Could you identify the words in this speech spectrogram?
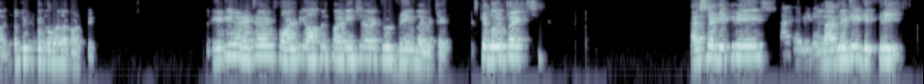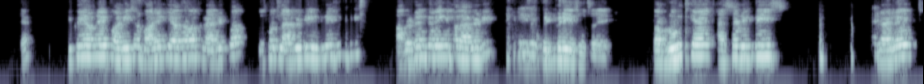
जब ट्रेड होगा था अकाउंट पे। 18 returned faulty office furniture to Dream Limited. इसके दो effects asset decrease liability decrease क्योंकि हमने फर्नीचर बाय किया था क्रेडिट पर उसको लाइबिलिटी इंक्रीज हुई थी। आप रिटर्न करेंगे तो लाइबिलिटी डिक्रीज हो जाएगी। तो अब रूल्स क्या है? Asset decrease credit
